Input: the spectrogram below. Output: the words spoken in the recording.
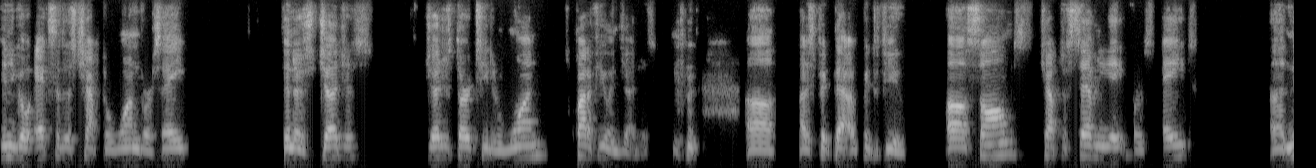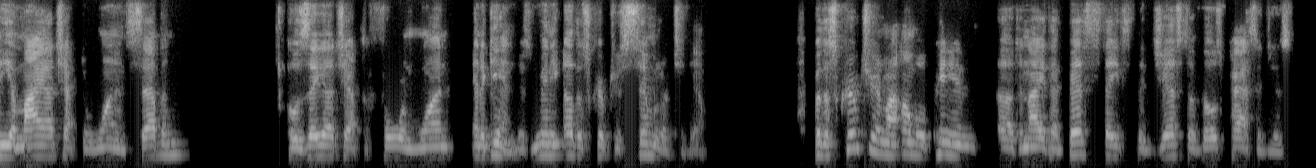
Then you go Exodus chapter one, verse eight. Then there's Judges, Judges 13 and 1 quite a few in Judges. uh, I just picked that. I picked a few. Uh, Psalms chapter 78, verse 8. Uh, Nehemiah chapter 1 and 7. Hosea chapter 4 and 1. And again, there's many other scriptures similar to them. But the scripture, in my humble opinion, uh, tonight that best states the gist of those passages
